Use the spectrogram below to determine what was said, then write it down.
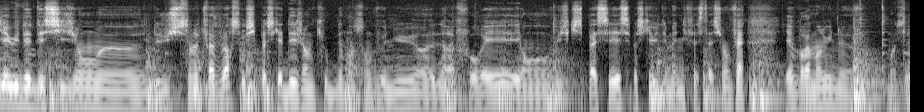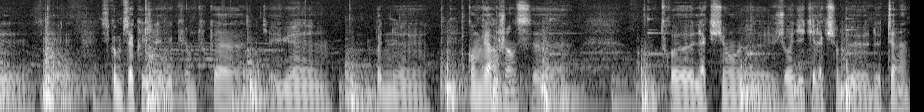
S'il y a eu des décisions euh, de justice en notre faveur, c'est aussi parce qu'il y a des gens qui au bout d'un moment sont venus euh, dans la forêt et ont vu ce qui se passait, c'est parce qu'il y a eu des manifestations. Enfin, il y a vraiment une. Moi, c'est comme ça que je l'ai vécu en tout cas, qu'il y a eu une bonne euh, convergence entre l'action juridique et l'action de, terrain.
